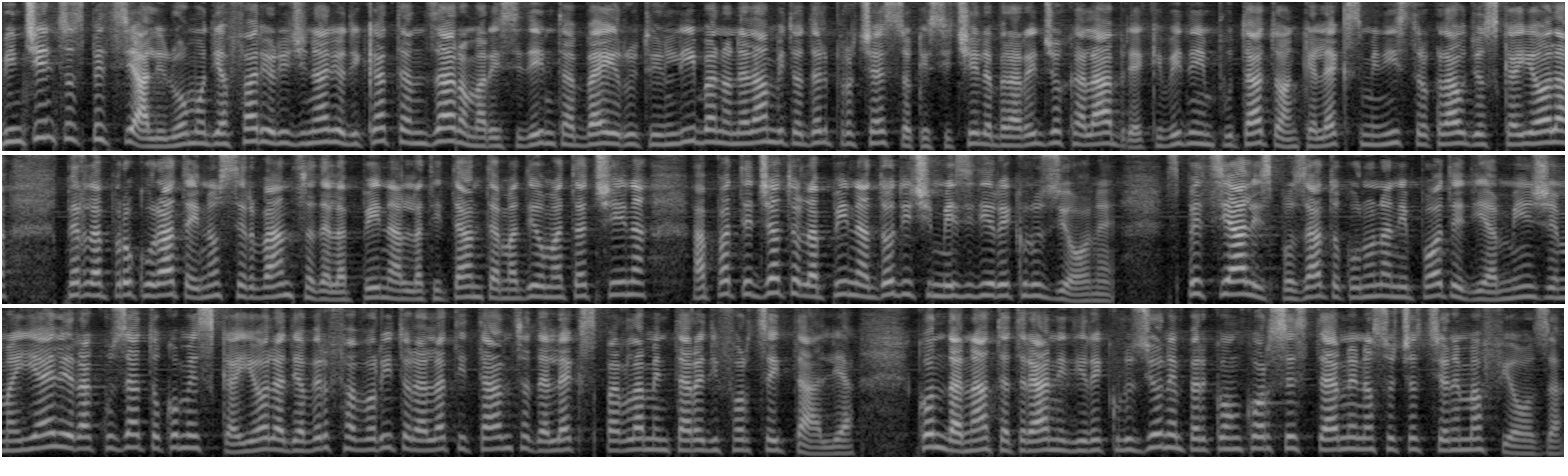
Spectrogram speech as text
Vincenzo Speziali, l'uomo di affari originario di Catanzaro ma residente a Beirut in Libano, nell'ambito del processo che si celebra a Reggio Calabria e che vede imputato anche l'ex ministro Claudio Scaiola per la procurata inosservanza della pena al latitante Amadeo Matacena, ha patteggiato la pena a 12 mesi di reclusione. Speziali, sposato con una nipote di Amin Gemayel, era accusato come Scaiola di aver favorito la latitanza dell'ex parlamentare di Forza Italia, condannato a tre anni di reclusione per concorso esterno in associazione mafiosa.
